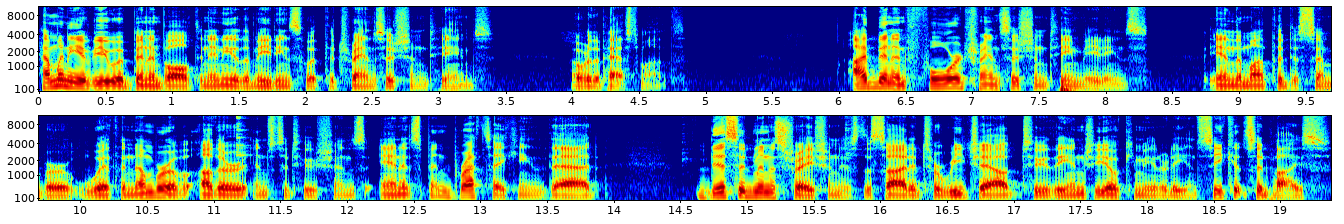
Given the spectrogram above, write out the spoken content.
How many of you have been involved in any of the meetings with the transition teams over the past month? I've been in four transition team meetings in the month of December with a number of other institutions, and it's been breathtaking that this administration has decided to reach out to the NGO community and seek its advice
